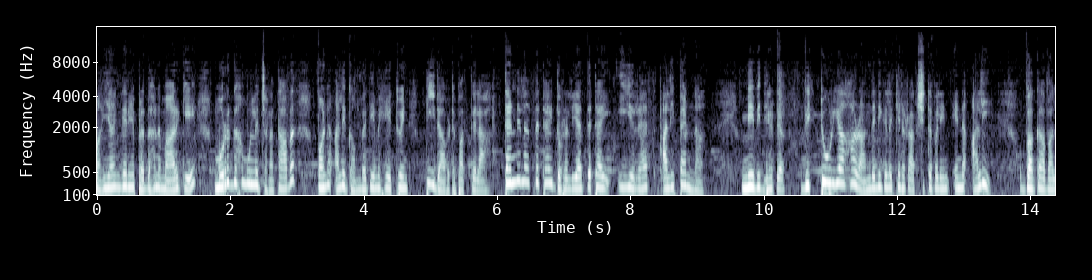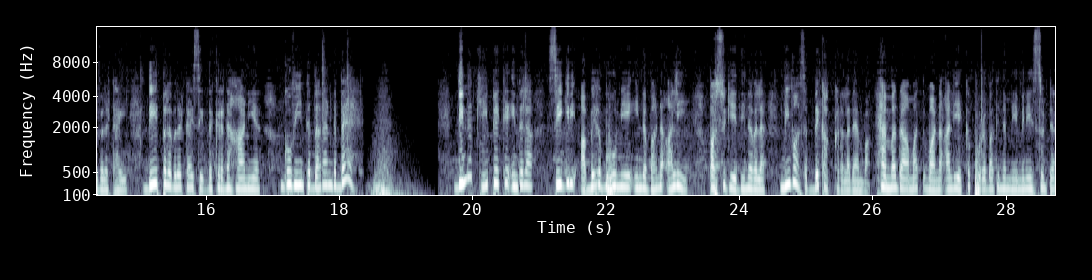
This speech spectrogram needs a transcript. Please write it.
මහියංගනය ප්‍රධාන මාර්ගයේ මොරගහමුල්ල ජනතාව වන අලි ගම්වැදීම හේතුවෙන් පීඩාවට පත් වෙලා. තැන්නෙලද්දටයි දොරලියද්දටයි ඊයේ රෑත් අලි පැන්නා. මේ විදිහට වික්ටෝරියා හා රන්දනිගල කියන රක්ෂිතවලින් එන අලි වගාවල් වලටයි දීපල වලටයි සිද්ධ කරන හානිය ගොවීන්ට දරන්න බෑ. දින කීපයක ඉඳලා සීගිරි අභය භූමියේ ඉන්න වන අලි පසුගිය දිනවල නිවාස දෙකක් කඩලා දැම්බා. හැමදාමත් වන අලි එක පුරබදින මේ මිනිස්සුන්ට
